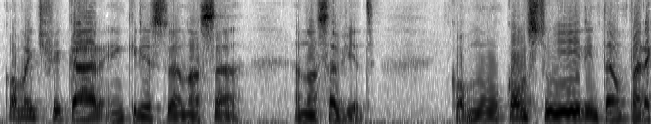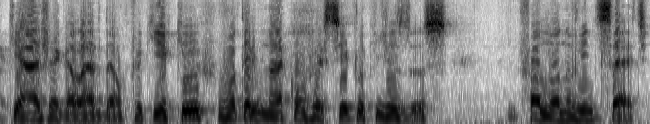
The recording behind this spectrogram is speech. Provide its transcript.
Como edificar em Cristo a nossa, a nossa vida? Como construir, então, para que haja galardão? Porque aqui vou terminar com o versículo que Jesus falou no 27.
